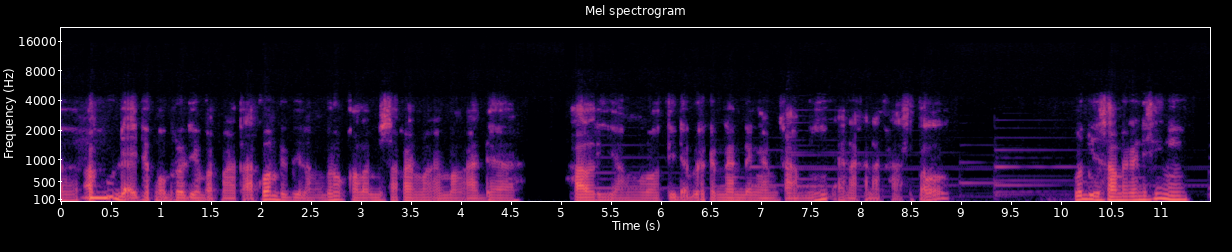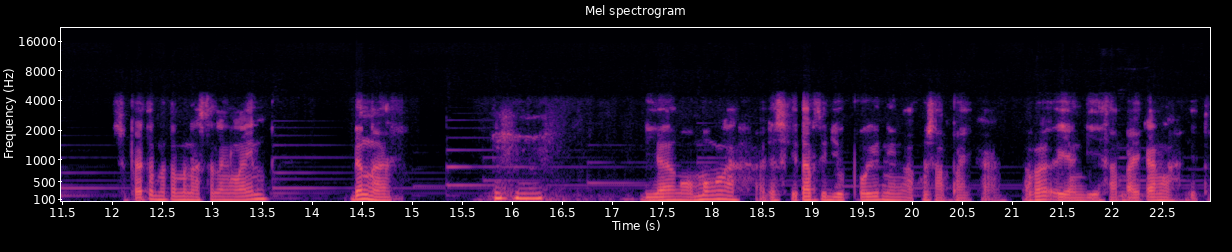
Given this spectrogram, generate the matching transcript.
Eh, aku udah ajak ngobrol di empat mata aku sampai bilang bro kalau misalkan mau emang ada hal yang lo tidak berkenan dengan kami anak-anak hostel lo bisa sampaikan di sini. Supaya teman-teman hostel yang lain dengar. Mhm. dia ngomong lah ada sekitar tujuh poin yang aku sampaikan. Apa yang disampaikan lah gitu.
